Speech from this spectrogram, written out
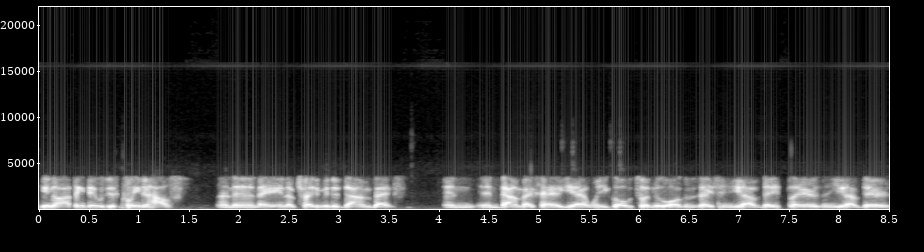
you know I think they were just cleaning house, and then they ended up trading me to Diamondbacks, and and Diamondbacks had yeah when you go over to a new organization, you have their players and you have their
